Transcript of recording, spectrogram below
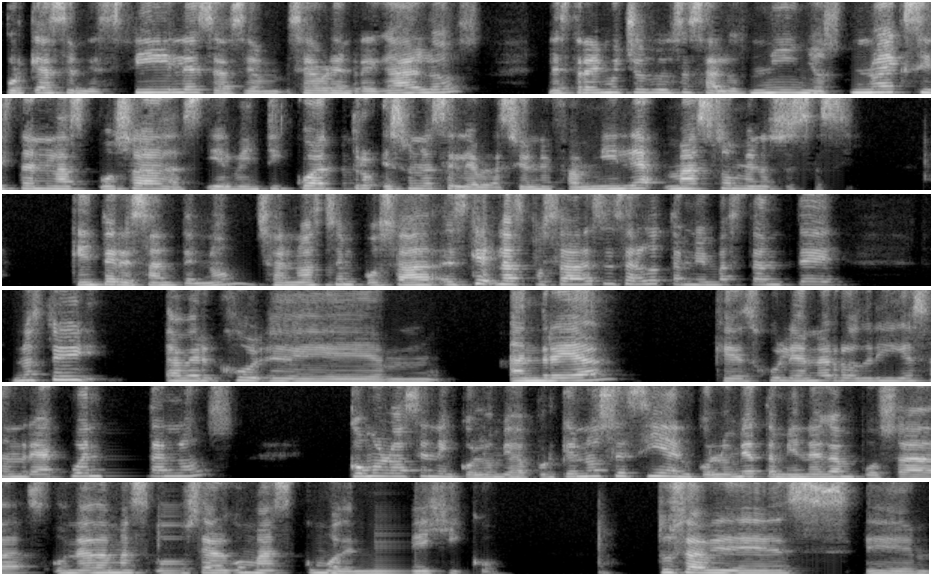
porque hacen desfiles, se, abren regalos, les traen muchos dulces a los niños, no existen las posadas y el 24 es una celebración en familia, más o menos es así. Qué interesante, ¿no? O sea, no hacen posadas. Es que las posadas es algo también bastante, no estoy, a ver, eh, Andrea, que es Juliana Rodríguez, Andrea, cuéntanos cómo lo hacen en Colombia, porque no sé si en Colombia también hagan posadas o nada más, o sea, algo más como de México. ¿Tú sabes, eh,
